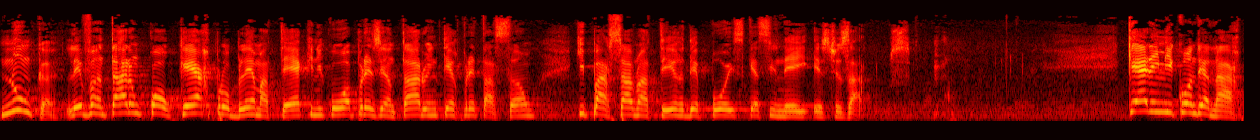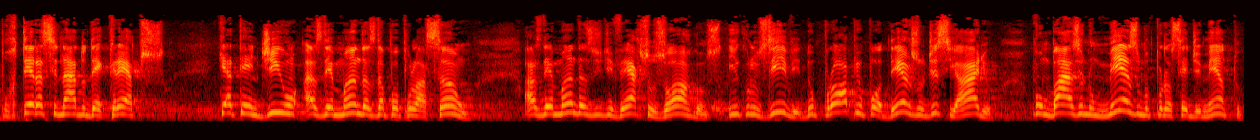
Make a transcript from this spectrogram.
Nunca levantaram qualquer problema técnico ou apresentaram interpretação que passaram a ter depois que assinei estes atos. Querem me condenar por ter assinado decretos que atendiam às demandas da população, às demandas de diversos órgãos, inclusive do próprio Poder Judiciário, com base no mesmo procedimento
